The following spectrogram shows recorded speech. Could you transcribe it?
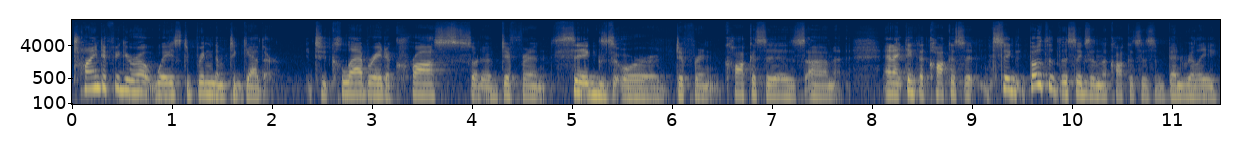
trying to figure out ways to bring them together to collaborate across sort of different SIGs or different caucuses. Um, and I think the caucuses, SIG, both of the SIGs and the caucuses have been really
